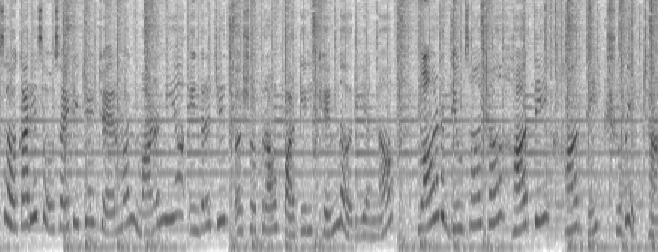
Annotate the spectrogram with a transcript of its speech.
सहकारी सोसायटीचे चेअरमन माननीय इंद्रजित अशोकराव पाटील खेमनर यांना वाढदिवसाच्या हार्दिक हार्दिक शुभेच्छा.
